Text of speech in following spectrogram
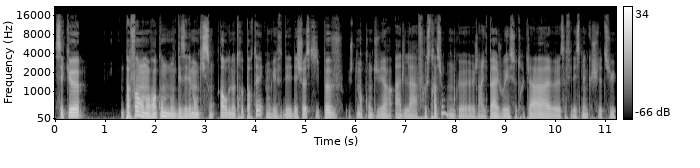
C'est que Parfois, on en rencontre donc des éléments qui sont hors de notre portée, donc des, choses qui peuvent justement conduire à de la frustration. Donc, euh, je n'arrive pas à jouer ce truc-là, euh, ça fait des semaines que je suis là-dessus,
